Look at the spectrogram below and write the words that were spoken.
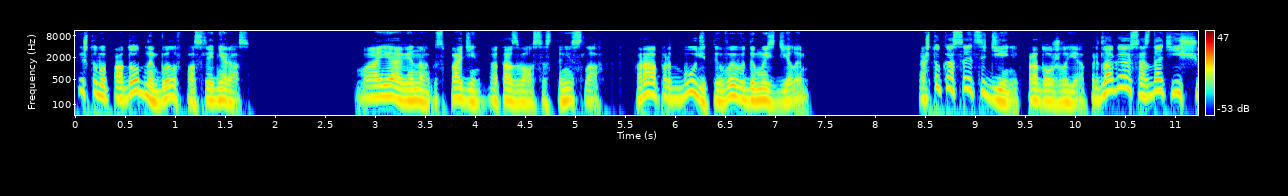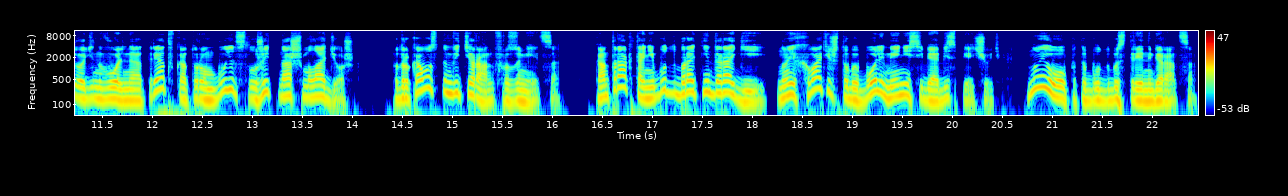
и чтобы подобное было в последний раз». «Моя вина, господин», — отозвался Станислав. «Рапорт будет, и выводы мы сделаем». «А что касается денег», — продолжил я, — «предлагаю создать еще один вольный отряд, в котором будет служить наша молодежь. Под руководством ветеранов, разумеется. Контракты они будут брать недорогие, но их хватит, чтобы более-менее себя обеспечивать. Ну и опыта будут быстрее набираться».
